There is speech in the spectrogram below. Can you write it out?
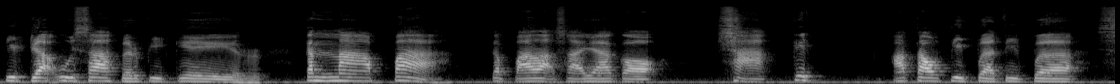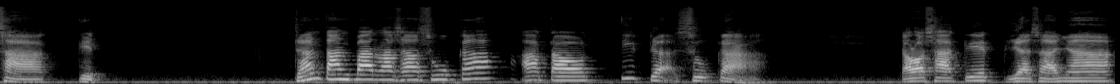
Tidak usah berpikir, kenapa kepala saya kok sakit atau tiba-tiba sakit sakit. Dan tanpa rasa suka atau tidak suka. Kalau sakit biasanya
